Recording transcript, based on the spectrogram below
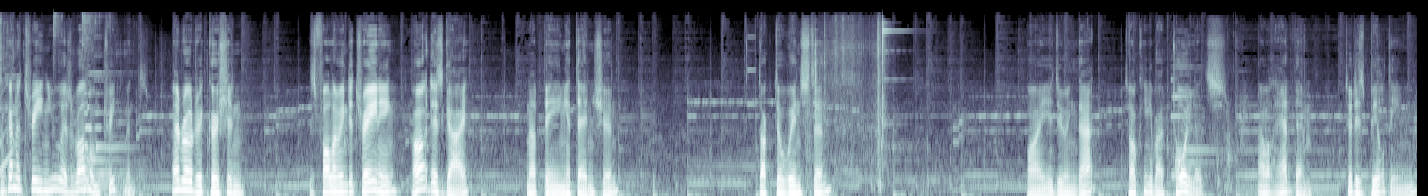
I'm gonna train you as well on treatment. And Roderick Cushion is following the training. Oh, this guy. Not paying attention. Dr. Winston. Why are you doing that? Talking about toilets. I will add them to this building.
